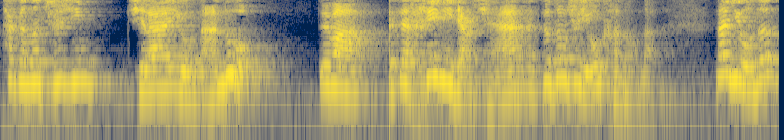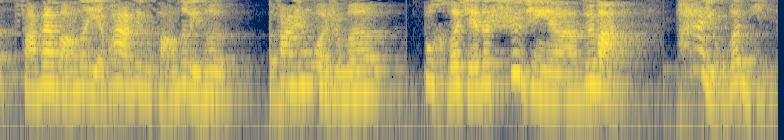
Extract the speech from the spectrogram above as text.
他可能执行起来有难度，对吧？再黑你点钱，这都是有可能的。那有的法拍房呢，也怕这个房子里头发生过什么。不和谐的事情呀，对吧？怕有问题，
